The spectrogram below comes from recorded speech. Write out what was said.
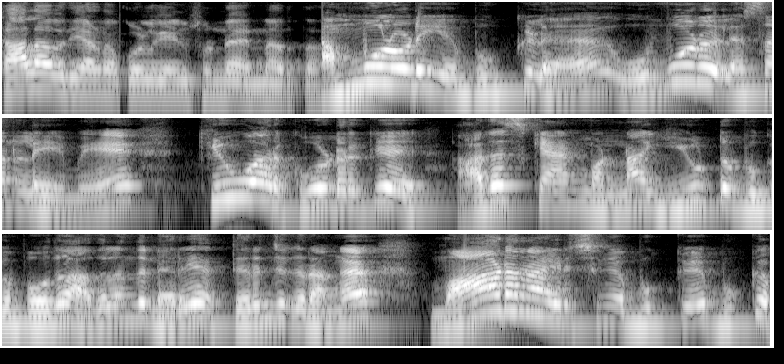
காலாவதியான கொள்கைன்னு சொன்னால் என்ன அர்த்தம்? நம்மளுடைய புக்கில் ஒவ்வொரு லெசன்லேயுமே கியூஆர் கோடு இருக்குது அதை ஸ்கேன் பண்ணால் யூடியூப்புக்கு போகுது அதுலேருந்து நிறைய தெரிஞ்சுக்கிறாங்க. மாடர்ன் ஆயிடுச்சுங்க புக்கு புக்கை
